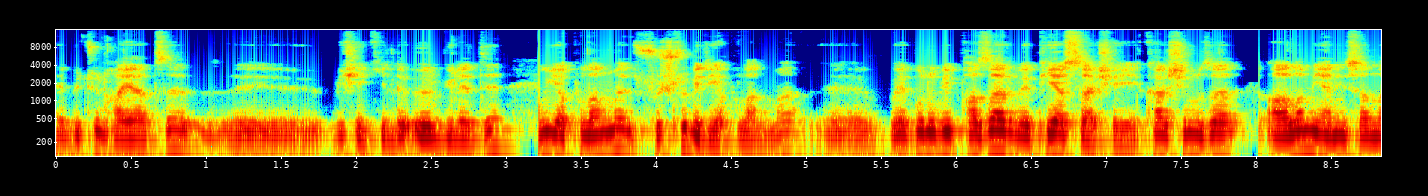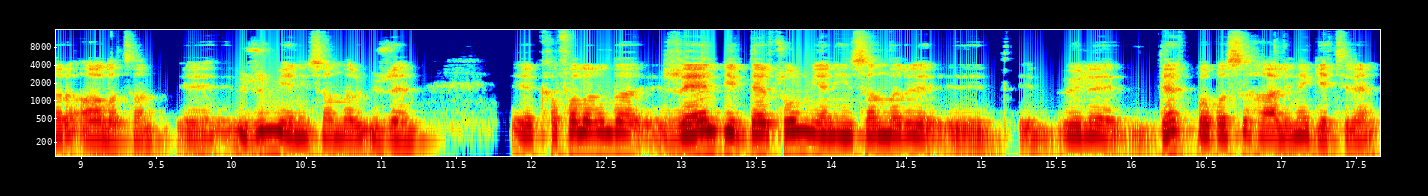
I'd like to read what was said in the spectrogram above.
e, bütün hayatı e, bir şekilde örgüledi. Bu yapılanma suçlu bir yapılanma e, ve bunu bir pazar ve piyasa şeyi karşımıza ağlamayan insanları ağlatan, üzülmeyen insanları üzen, e, kafalarında reel bir dert olmayan insanları e, böyle dert babası haline getiren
